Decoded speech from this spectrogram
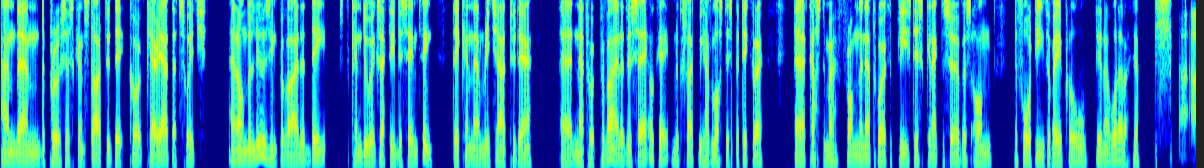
And then the process can start to de- carry out that switch. And on the losing provider, they can do exactly the same thing. They can then reach out to their uh, network provider to say, okay, looks like we have lost this particular uh, customer from the network. Please disconnect the service on the 14th of April, you know, whatever. Yeah. Uh,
